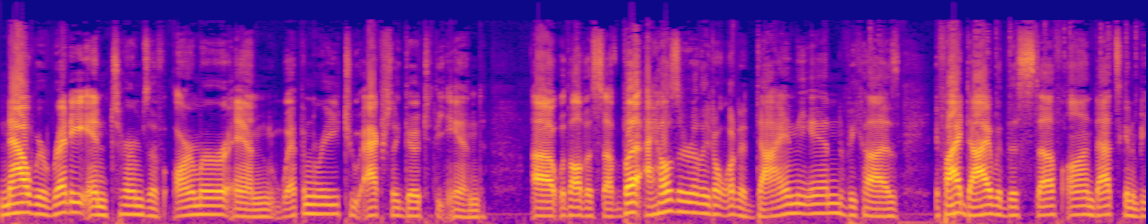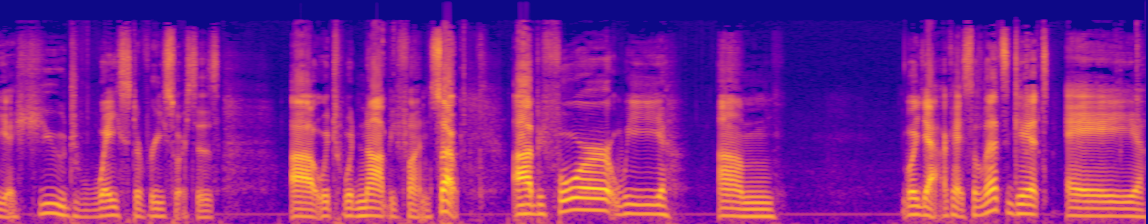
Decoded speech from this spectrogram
Now we're ready in terms of armor and weaponry to actually go to the end uh, with all this stuff. But I also really don't want to die in the end because if I die with this stuff on, that's going to be a huge waste of resources, uh, which would not be fun. So, uh, before we, um, well, yeah, okay, so let's get a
